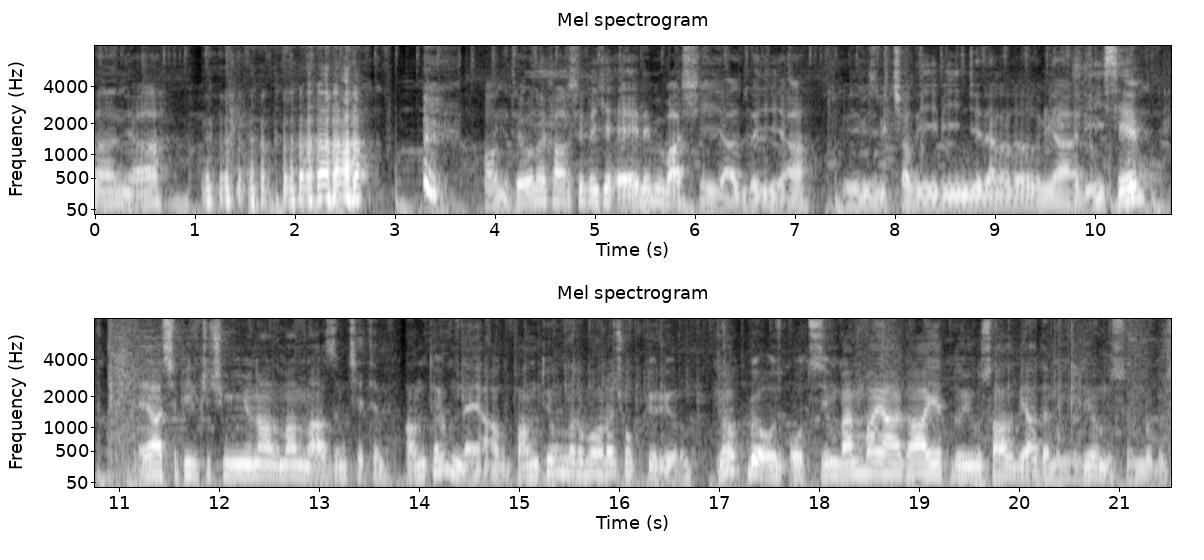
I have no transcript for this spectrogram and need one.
Lan ya. Pantheon'a karşı peki E ile mi başlayacağız dayı ya? Şöyle biz bir çalıyı bir inceden aralım ya. Reisim. E açıp ilk 3 milyonu alman lazım çetim. Pantheon ne ya? Bu Pantheon'ları bu ara çok görüyorum. Yok be o- otizm ben bayağı gayet duygusal bir adamım biliyor musun babuş?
